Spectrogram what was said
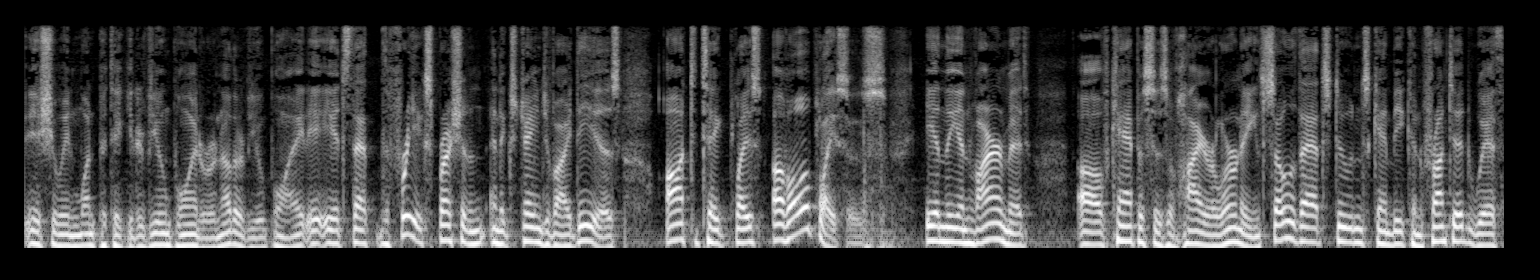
issuing one particular viewpoint or another viewpoint. It's that the free expression and exchange of ideas ought to take place of all places in the environment of campuses of higher learning so that students can be confronted with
